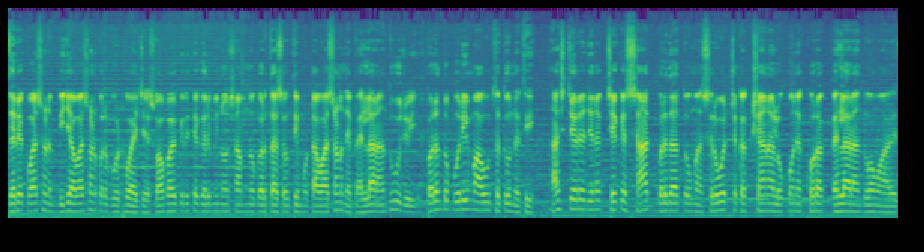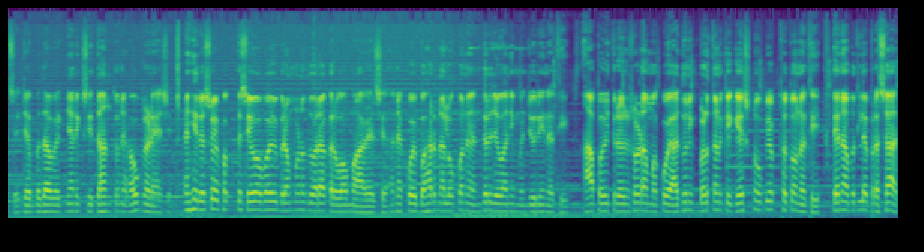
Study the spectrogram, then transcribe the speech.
દરેક વાસણ બીજા વાસણ પર ગોઠવાય છે. સ્વાભાવિક રીતે ગરમીનો સામનો કરતા સૌથી મોટા વાસણને પહેલા રાંધવું જોઈએ. પરંતુ પુરીમાં આવું થતું નથી. આશ્ચર્યજનક છે કે સાત બરદાતોમાં સર્વોચ્ચ કક્ષાના લોકોને ખોરાક પહેલા રાંધવામાં આવે છે, જે બધા વૈજ્ઞાનિક સિદ્ધાંતોને અવગણે છે. અહીં રસોઈ ફક્ત સેવાભાવી બ્રાહ્મણો દ્વારા કરવામાં આવે છે અને કોઈ બહારના લોકોને અંદર જવાની મંજૂરી નથી. આ પવિત્ર રસોડામાં કોઈ આધુનિક બળતણ કે ગેસનો ઉપયોગ થતો નથી. તેના બદલે પ્રસાદ,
